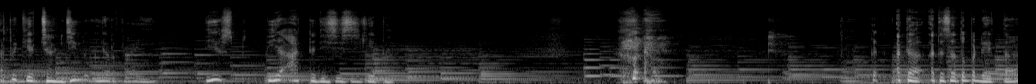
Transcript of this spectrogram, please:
tapi dia janji untuk menyertai. Dia dia ada di sisi kita. ada ada satu pendeta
